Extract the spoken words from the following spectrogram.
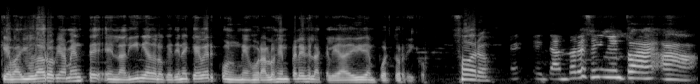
que va a ayudar obviamente en la línea de lo que tiene que ver con mejorar los empleos y la calidad de vida en Puerto Rico. Foro. Eh, dándole seguimiento a, a-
